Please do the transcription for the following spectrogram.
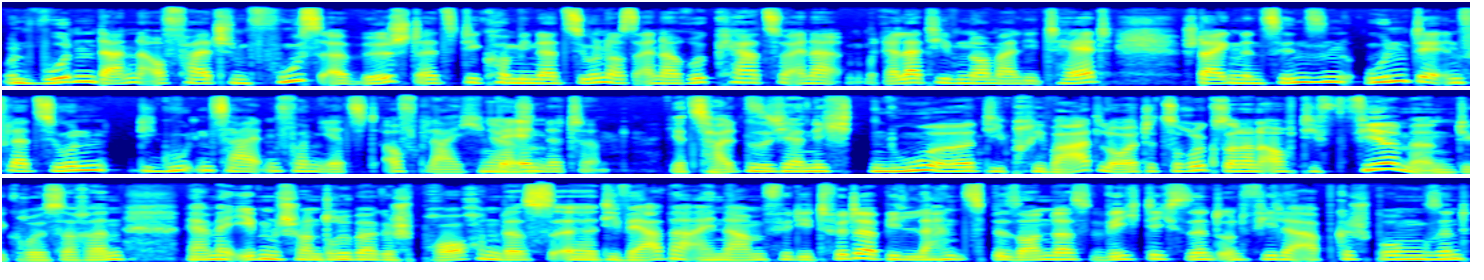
und wurden dann auf falschem Fuß erwischt, als die Kombination aus einer Rückkehr zu einer relativen Normalität, steigenden Zinsen und der Inflation die guten Zeiten von jetzt auf gleich ja, beendete. Also Jetzt halten sich ja nicht nur die Privatleute zurück, sondern auch die Firmen, die größeren. Wir haben ja eben schon drüber gesprochen, dass äh, die Werbeeinnahmen für die Twitter-Bilanz besonders wichtig sind und viele abgesprungen sind.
